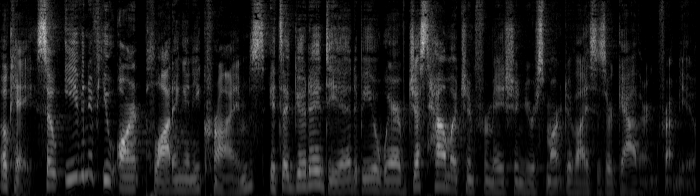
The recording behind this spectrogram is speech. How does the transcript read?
Okay, so even if you aren't plotting any crimes, it's a good idea to be aware of just how much information your smart devices are gathering from you.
